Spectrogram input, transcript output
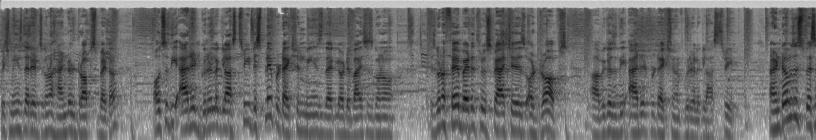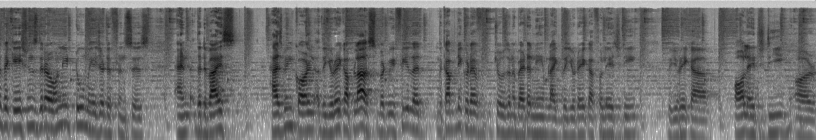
which means that it's going to handle drops better. Also, the added Gorilla Glass 3 display protection means that your device is going to is going to fare better through scratches or drops uh, because of the added protection of Gorilla Glass 3. Now, in terms of specifications, there are only two major differences, and the device has been called the Yureka Plus, but we feel that the company could have chosen a better name like the Yureka Full HD, the Yureka All HD, or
